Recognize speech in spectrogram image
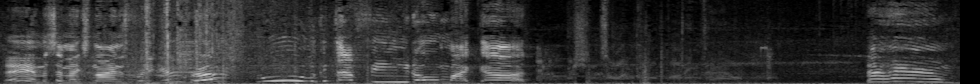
Damn, this MX9 is pretty good, bro. Ooh, look at that feed. Oh my god. Damn.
